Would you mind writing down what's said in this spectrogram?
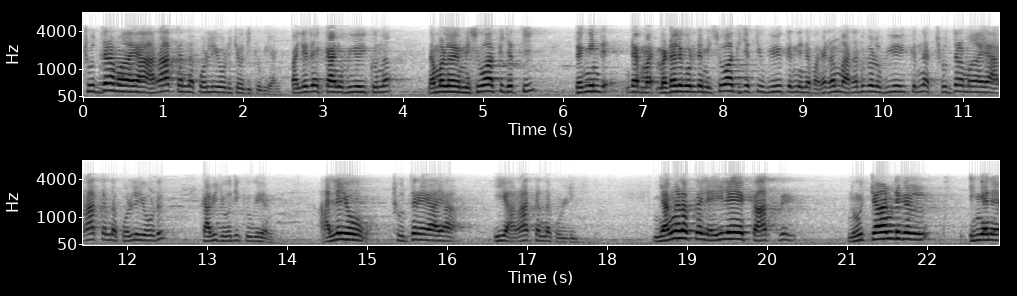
ക്ഷുദ്രമായ അറാക്ക് എന്ന കൊള്ളിയോട് ചോദിക്കുകയാണ് പല്ല് തേക്കാൻ ഉപയോഗിക്കുന്ന നമ്മൾ മിസുവാക്ക് ചെത്തി തെങ്ങിന്റെ മെഡൽ കൊണ്ട് മിസുവാക്ക് ചെത്തി ഉപയോഗിക്കുന്നതിന് പകരം അറബികൾ ഉപയോഗിക്കുന്ന ക്ഷുദ്രമായ അറാക്കെന്ന കൊള്ളിയോട് കവി ചോദിക്കുകയാണ്. അല്ലയോ ക്ഷുദ്രയായ ഈ അറാക്കെന്ന കൊള്ളി? ഞങ്ങളൊക്കെ ലൈലയെ കാത്ത് നൂറ്റാണ്ടുകൾ ഇങ്ങനെ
